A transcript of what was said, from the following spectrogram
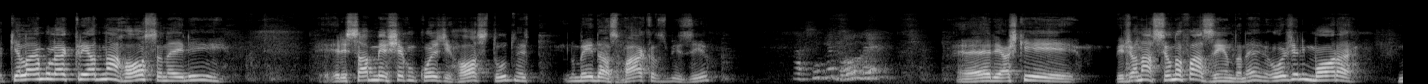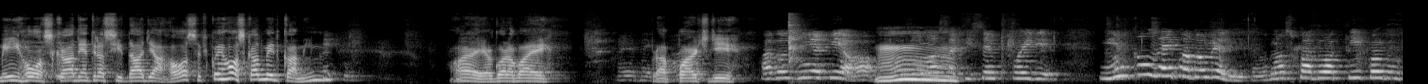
Aquele lá é moleque criado na roça, né? Ele. Ele sabe mexer com coisa de roça, tudo, né? no meio das vacas, dos bezerros. Assim que é bom, né? É, ele acho que. Ele já nasceu na fazenda, né? Hoje ele mora meio enroscado entre a cidade e a roça, ficou enroscado no meio do caminho, né? Olha aí, agora vai É, pra parte de. Coadorzinho aqui, ó. Hum. O nosso aqui sempre foi de. Nunca usei coador melita. O nosso coador aqui, quando.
